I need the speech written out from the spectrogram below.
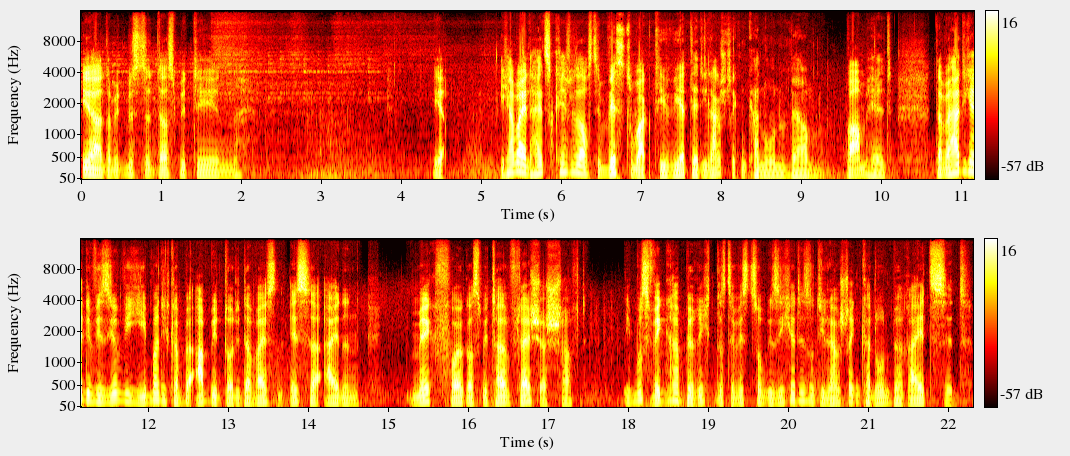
Ja, damit müsste das mit den... Ja. Ich habe einen Heizkessel aus dem Westturm aktiviert, der die Langstreckenkanonen wärm, warm hält. Dabei hatte ich eine Vision, wie jemand, ich glaube Abidon, in der weißen Esse einen Mac-Volk aus Metall und Fleisch erschafft. Ich muss Wenkra berichten, dass der Westturm gesichert ist und die Langstreckenkanonen bereit sind.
